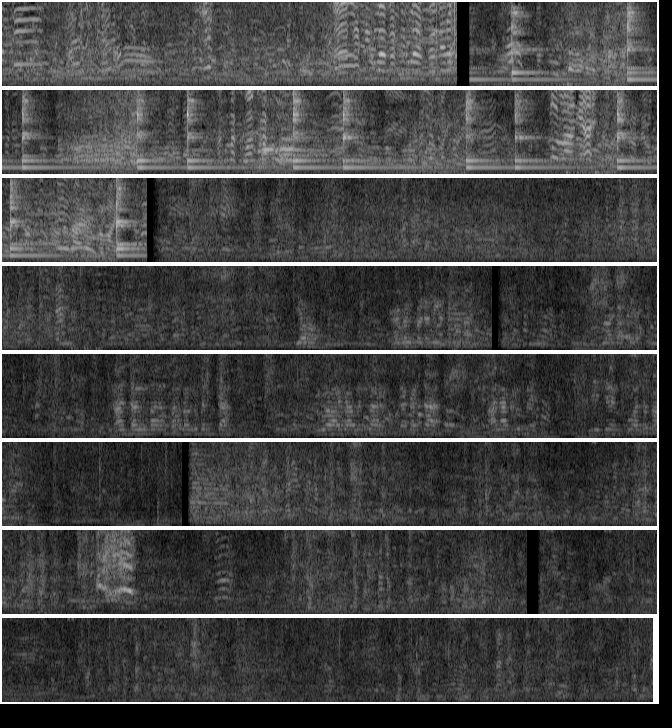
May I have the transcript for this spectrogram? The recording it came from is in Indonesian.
Kasih ruang, kasih ruang kamera. Kok Yo, Reverend ko dami nga kanunan. Keluarga saya. Rantang Babang Benta, keluarga besar Jakarta, anak Ruben, Nisem Puata Pamli. macam nak sekali pun sebenarnya tak nak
